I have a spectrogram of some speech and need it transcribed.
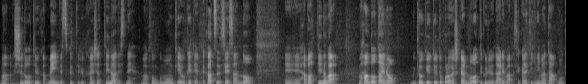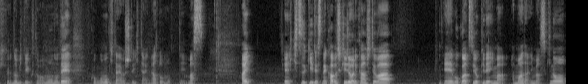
まあ、手動というかメインで作っている会社っていうのはですね、まあ、今後も恩恵を受けてかつ生産の、えー、幅っていうのが、まあ、半導体の供給というところがしっかり戻ってくるようであれば世界的にまた大きく伸びていくとは思うので今後も期待をしていきたいなと思っています。はい。えー、引き続きですね、株式市場に関しては、えー、僕は強気で今まだいます。昨日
